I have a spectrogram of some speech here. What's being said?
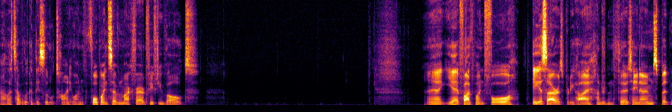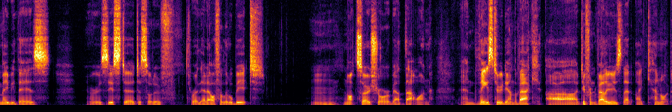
oh, let's have a look at this little tiny one. 4.7 microfarad, 50 volt. Uh, yeah, 5.4 ESR is pretty high, 113 ohms, but maybe there's a resistor to sort of throw that off a little bit. Hmm, not so sure about that one. And these two down the back are different values that I cannot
